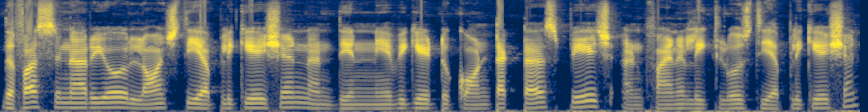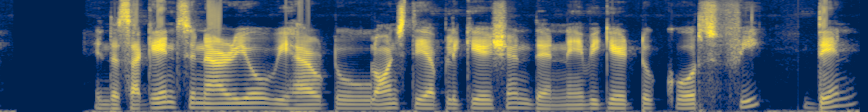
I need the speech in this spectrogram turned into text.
The first scenario launch the application and then navigate to contact us page and finally close the application. In the second scenario we have to launch the application then navigate to course fee then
